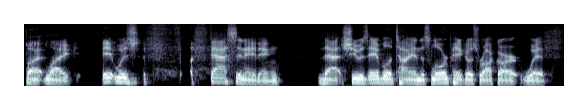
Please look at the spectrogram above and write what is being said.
but like it was f- fascinating that she was able to tie in this lower pecos rock art with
